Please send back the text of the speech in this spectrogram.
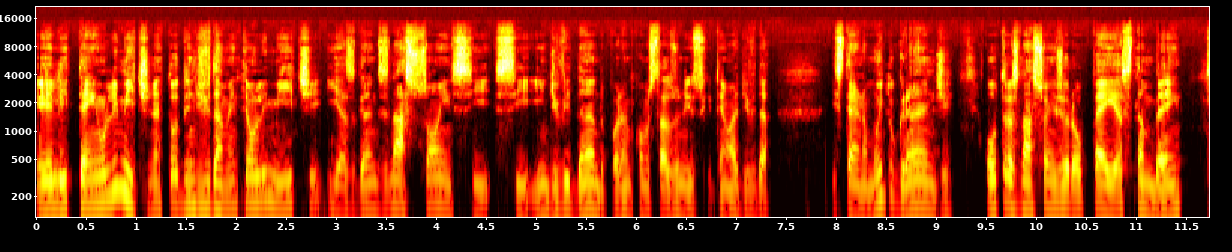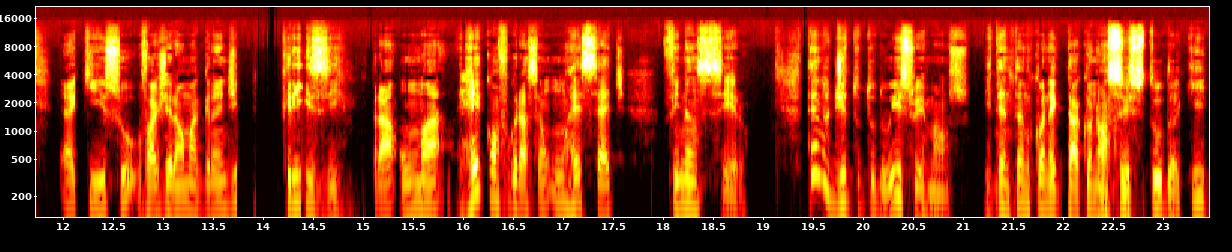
ele tem um limite, né? Todo endividamento tem um limite e as grandes nações se, se endividando, por exemplo, como os Estados Unidos, que tem uma dívida externa muito grande, outras nações europeias também, é que isso vai gerar uma grande crise para uma reconfiguração, um reset financeiro. Tendo dito tudo isso, irmãos, e tentando conectar com o nosso estudo aqui,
